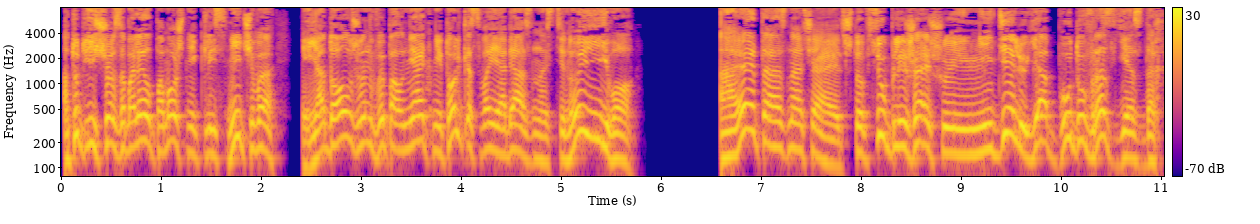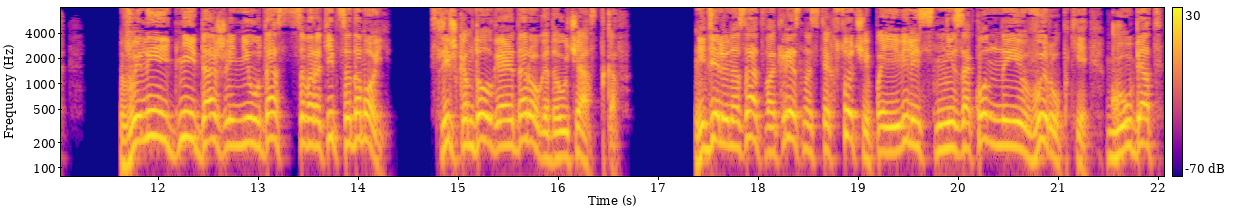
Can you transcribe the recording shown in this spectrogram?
А тут еще заболел помощник лесничего, и я должен выполнять не только свои обязанности, но и его. А это означает, что всю ближайшую неделю я буду в разъездах. В иные дни даже не удастся воротиться домой. Слишком долгая дорога до участков. Неделю назад в окрестностях Сочи появились незаконные вырубки, губят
